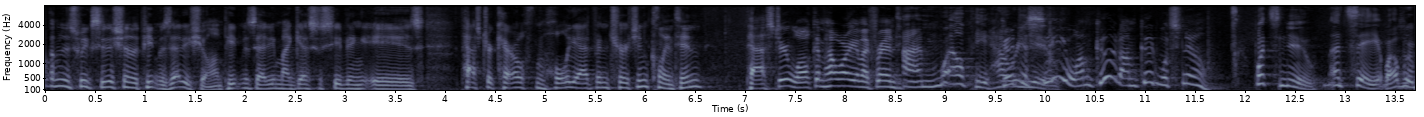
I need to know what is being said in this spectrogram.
Welcome to this week's edition of the Pete Mezzetti Show. I'm Pete Mezzetti. My guest this evening is Pastor Carol from Holy Advent Church in Clinton. Pastor, welcome. How are you, my friend? I'm well, Pete. How good are you? Good to see you. I'm good. I'm good. What's new? What's new? Let's see. Well, we're,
